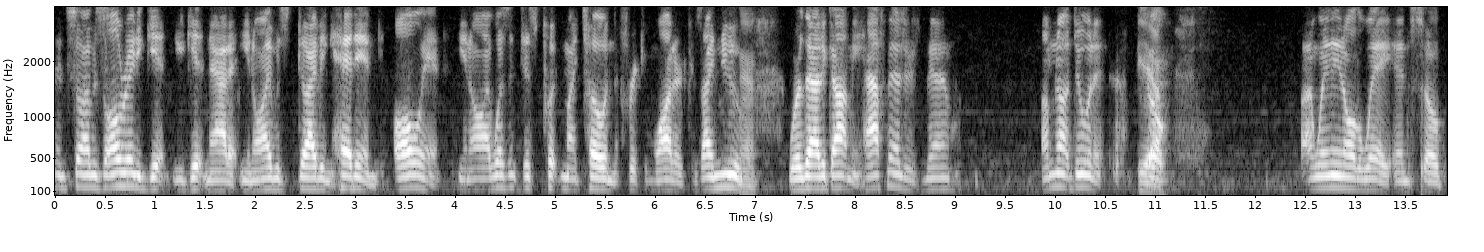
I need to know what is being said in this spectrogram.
And so I was already getting getting at it. You know, I was diving head in, all in. You know, I wasn't just putting my toe in the freaking water because I knew Yeah. where that had got me. Half measures, man. I'm not doing it. Yeah. So I went in all the way. And so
